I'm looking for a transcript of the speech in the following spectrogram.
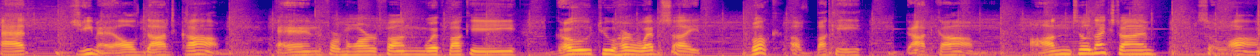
at gmail.com. And for more fun with Bucky, go to her website, bookofbucky.com. Until next time, so long.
